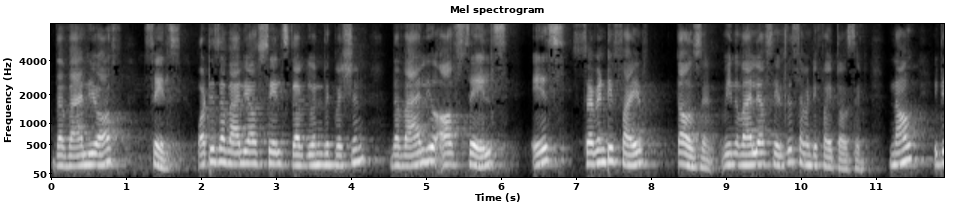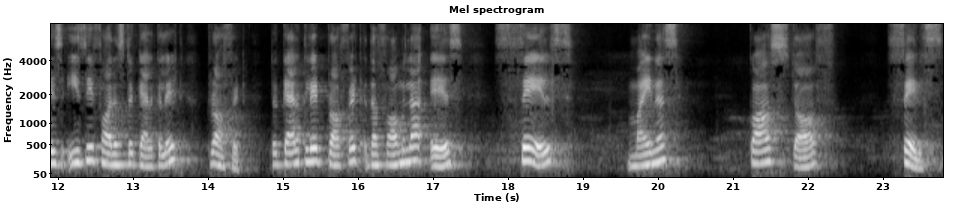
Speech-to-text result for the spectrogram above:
the value of sales. What is the value of sales they have given the question? The value of sales is 75,000. We know value of sales is 75,000. Now it is easy for us to calculate profit. To calculate profit the formula is sales minus cost of sales.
